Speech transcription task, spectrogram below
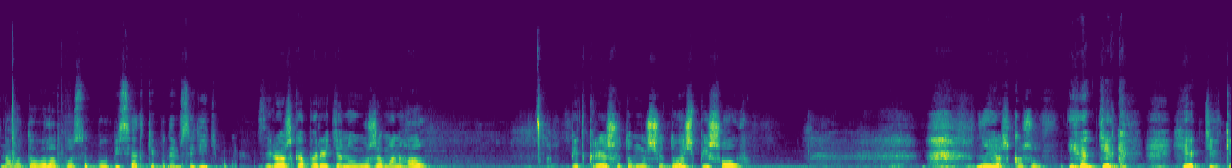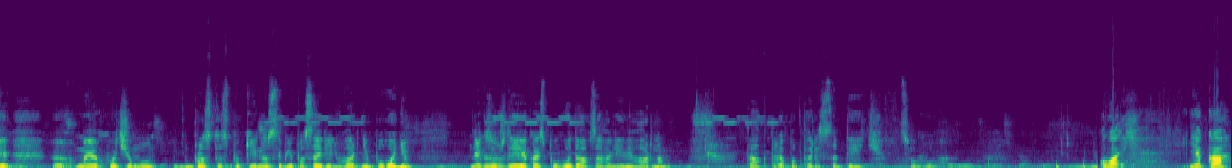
наготовила посуд, був бісідки, будемо сидіти. Сережка перетягнув уже мангал під кришу, тому що дощ пішов. Ну, я ж кажу, як тільки, як тільки е, ми хочемо просто спокійно собі посидіти в гарній погоді, як завжди, якась погода взагалі не гарна. Так, треба пересадити цього. Ой, яка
